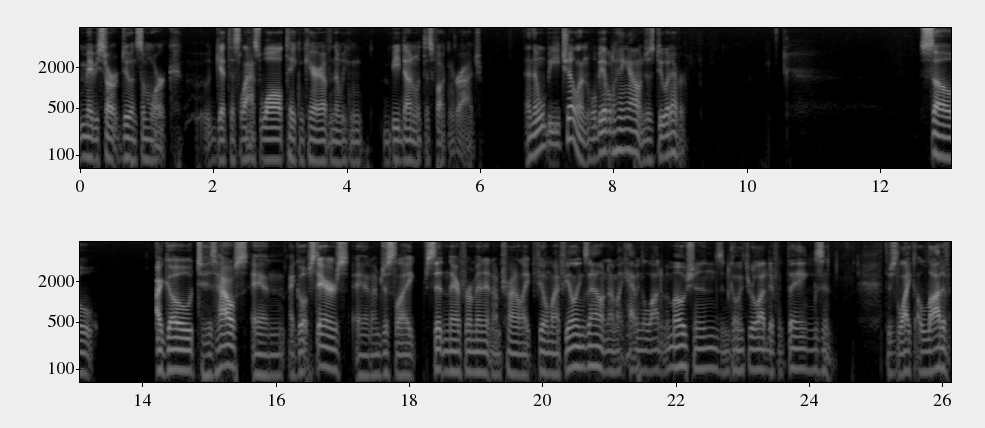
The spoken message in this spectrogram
maybe start doing some work. Get this last wall taken care of and then we can be done with this fucking garage. And then we'll be chilling. We'll be able to hang out and just do whatever. So I go to his house and I go upstairs and I'm just like sitting there for a minute and I'm trying to like feel my feelings out and I'm like having a lot of emotions and going through a lot of different things and there's like a lot of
